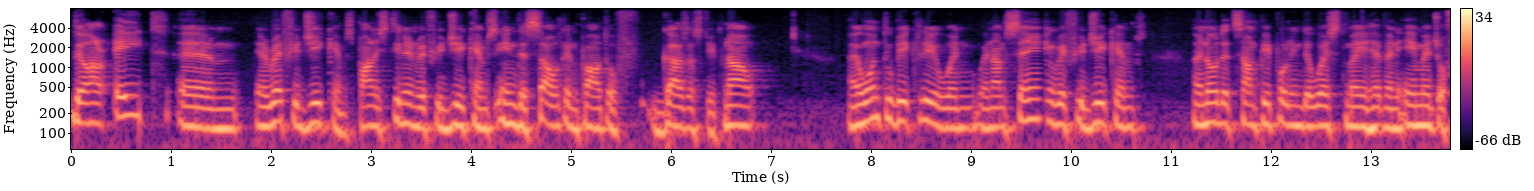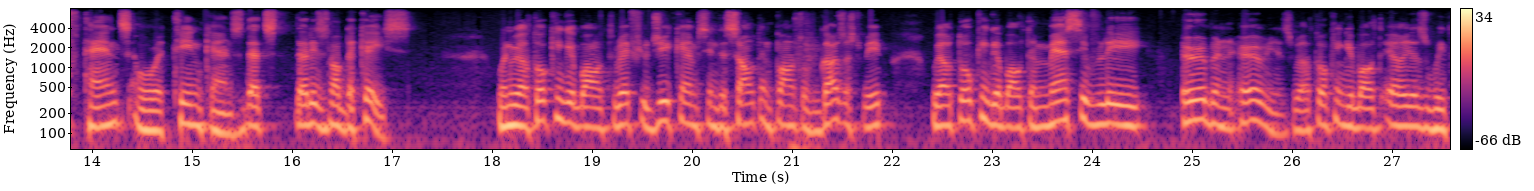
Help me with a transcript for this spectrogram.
There are eight um, uh, refugee camps, Palestinian refugee camps in the southern part of Gaza Strip. Now, I want to be clear when, when I'm saying refugee camps, I know that some people in the West may have an image of tents or tin cans. That's, that is not the case. When we are talking about refugee camps in the southern part of Gaza Strip, we are talking about a massively urban areas. We are talking about areas with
